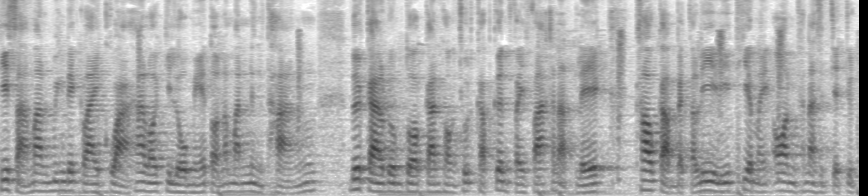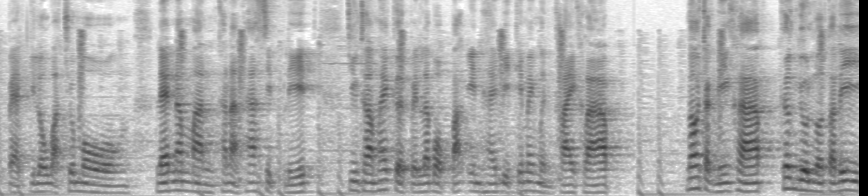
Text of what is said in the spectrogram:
ที่สามารถวิ่งได้ไกลกว่า 500 กิโลเมตรต่อน้ำมัน 1 ถัง ด้วยการรวมตัวกันของชุดขับเคลื่อนไฟฟ้าขนาดเล็ก เข้ากับแบตเตอรี่ลิเธียมไอออนขนาด 17.8 กิโลวัตต์ชั่วโมง และน้ำมันขนาด 50 ลิตร จึงทำให้เกิดเป็นระบบปลั๊กอินไฮบริดที่ไม่เหมือนใครครับ นอกจากนี้ครับ เครื่องยนต์โรตารี่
